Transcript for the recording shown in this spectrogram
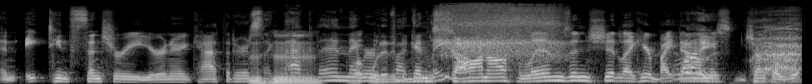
an 18th century urinary catheter, it's like back then they What were would it have been fucking sawing off limbs and shit. Like here, bite down on this chunk of wood.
